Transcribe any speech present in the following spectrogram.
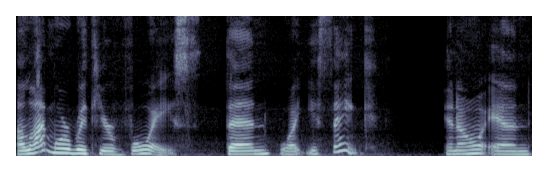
a lot more with your voice than what you think, you know, and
